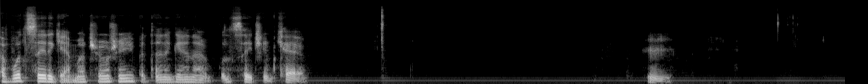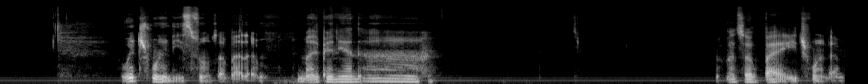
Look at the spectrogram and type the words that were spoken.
I would say the Gamera trilogy, but then again, I would say GMK. Hmm. Which one of these films are better? In my opinion, uh, let's look by each one of them.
